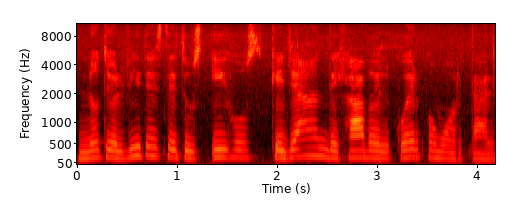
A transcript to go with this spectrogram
no te olvides de tus hijos que ya han dejado el cuerpo mortal.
